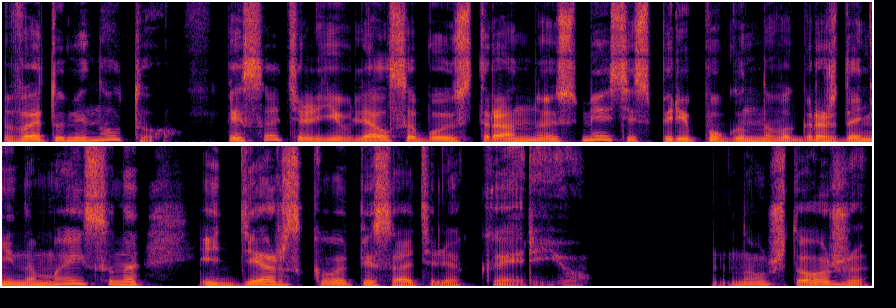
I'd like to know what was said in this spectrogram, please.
В эту минуту писатель являл собой странную смесь из перепуганного гражданина Мейсона и дерзкого писателя Кэррию. Ну что же,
